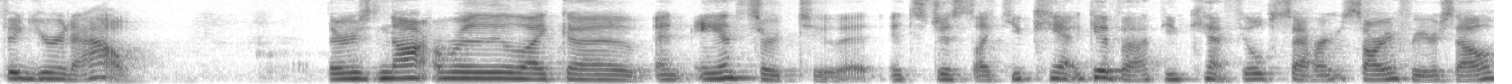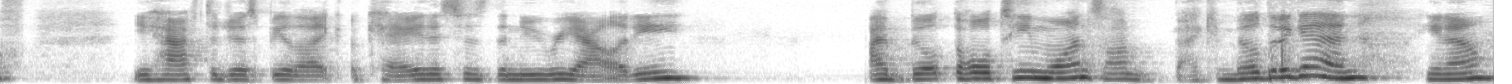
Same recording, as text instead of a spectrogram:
figure it out. There's not really like a an answer to it. It's just like you can't give up. You can't feel sorry sorry for yourself. You have to just be like okay this is the new reality I built the whole team once. I'm, I can build it again, you know?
